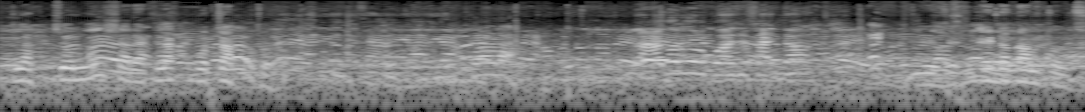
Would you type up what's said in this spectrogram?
এক লাখ চল্লিশ আর এক লাখ পঁচাত্তর। এটা দাম চলছে।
